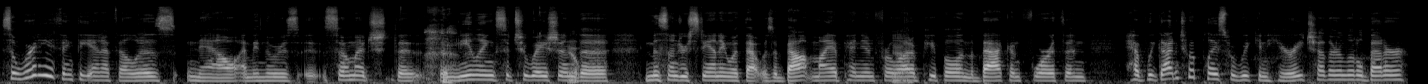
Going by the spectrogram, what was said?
So, where do you think the NFL is now? I mean, there was uh, so much the, the kneeling situation, Yep. the misunderstanding what that was about, in my opinion, for a lot of people, and the back and forth. And Have we gotten to a place where we can hear each other a little better?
